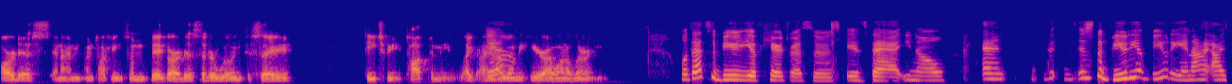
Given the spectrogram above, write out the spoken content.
artists, and I'm I'm talking some big artists that are willing to say, teach me, talk to me. Like I, yeah. I want to hear, I want to learn. Well, that's the beauty of hairdressers is that, you know, and it's the beauty of beauty and I, I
